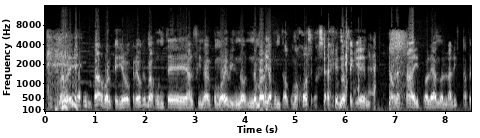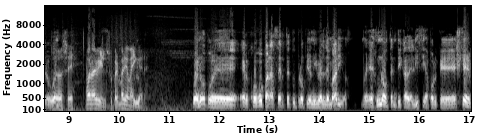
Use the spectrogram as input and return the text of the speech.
Me habréis apuntado porque yo creo que me apunté al final como Evil. No, no me había apuntado como José. O sea que no sé quién habrá estado ahí toleando en la lista. Pero No bueno. lo sé. Bueno, Evil, Super Mario Maker. Bueno, pues el juego para hacerte tu propio nivel de Mario. Es una auténtica delicia porque es que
